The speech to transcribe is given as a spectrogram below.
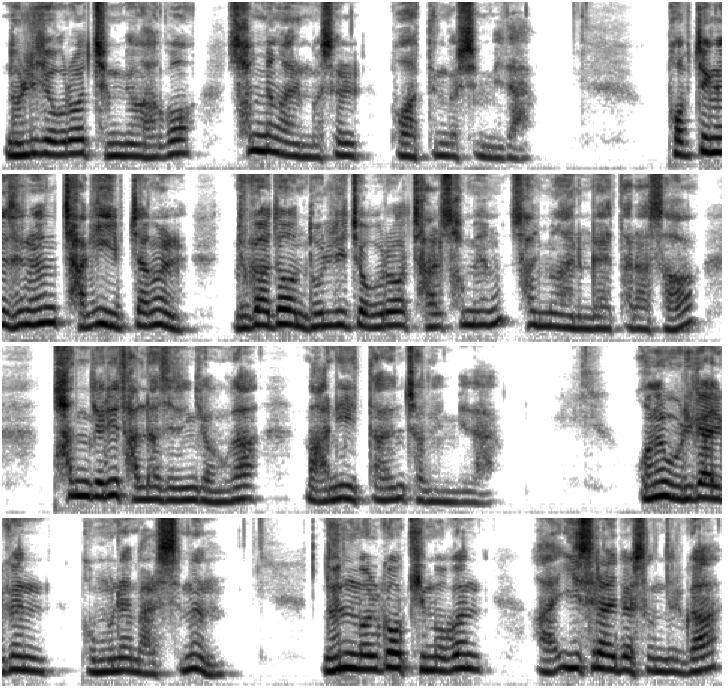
논리적으로 증명하고 설명하는 것을 보았던 것입니다. 법정에서는 자기 입장을 누가 더 논리적으로 잘 설명, 설명하는가에 따라서 판결이 달라지는 경우가 많이 있다는 점입니다. 오늘 우리가 읽은 본문의 말씀은 눈 멀고 귀 먹은 아, 이스라엘 백성들과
